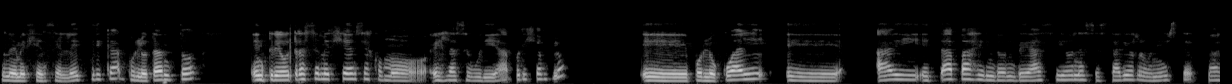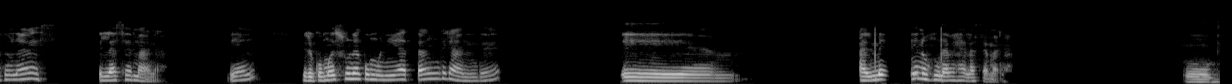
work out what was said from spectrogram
una emergencia eléctrica, por lo tanto, entre otras emergencias como es la seguridad, por ejemplo, eh, por lo cual eh, hay etapas en donde ha sido necesario reunirse más de una vez en la semana, ¿bien? Pero como es una comunidad tan grande, eh, al menos una vez a la semana. Ok,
